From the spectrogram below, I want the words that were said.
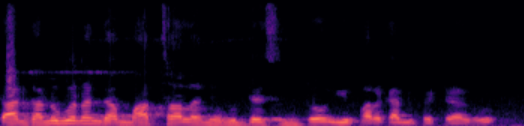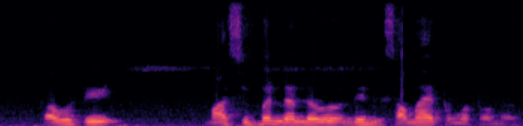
దానికి అనుగుణంగా మార్చాలనే ఉద్దేశంతో ఈ పథకాన్ని పెట్టారు. కాబట్టి మా సిబ్బంది అందరూ దీనికి సమాయత్తమవుతున్నారు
